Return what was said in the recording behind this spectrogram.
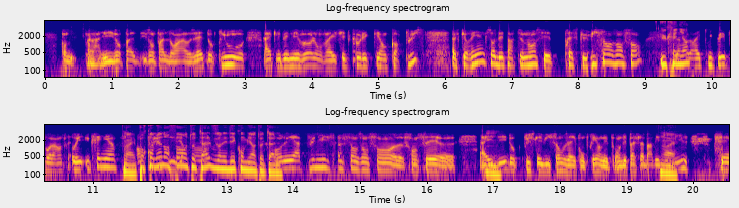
Voilà, ils n'ont pas, ils n'ont pas le droit aux aides. Donc nous, avec les bénévoles, on va essayer de collecter encore plus, parce que rien que sur le département, c'est presque 800 enfants. Ukrainiens équiper pour la rentrée. Oui, ukrainiens. Ouais. En Pour combien d'enfants en total? Vous en aidez combien au total? On est à plus de 1500 enfants euh, français euh, à Hmm. aider, donc plus les 800, vous avez compris, on, est, on dépasse la barre des Ouais. 2000. C'est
